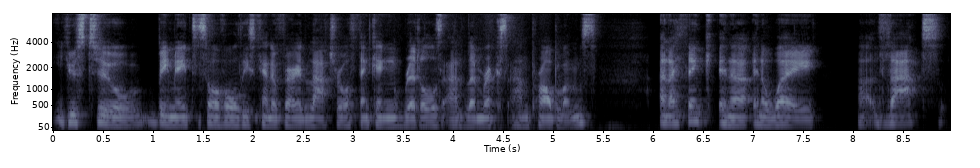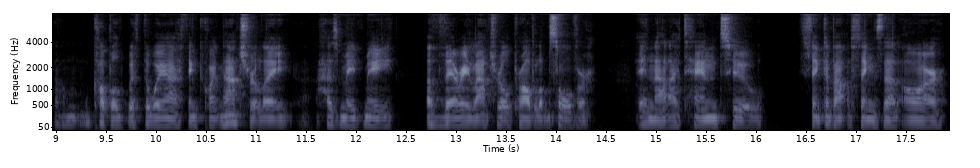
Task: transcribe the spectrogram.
used to be made to solve all these kind of very lateral thinking riddles and limericks and problems. And I think in a in a way uh, that um, coupled with the way I think quite naturally has made me a very lateral problem solver. In that I tend to think about things that are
